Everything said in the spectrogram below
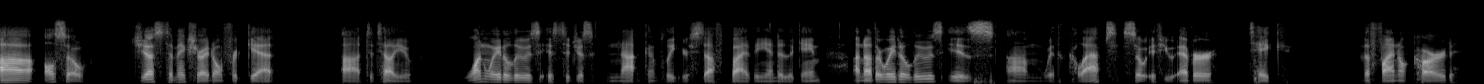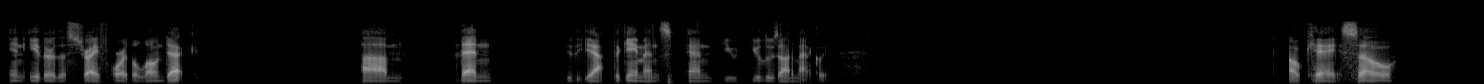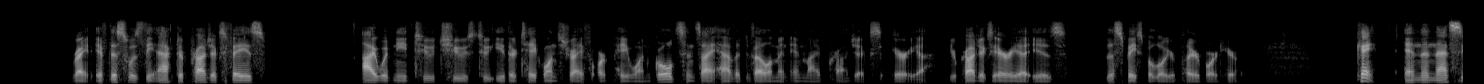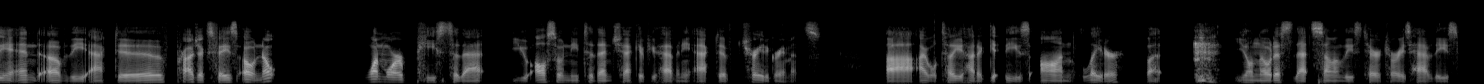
Uh, also, just to make sure I don't forget uh, to tell you, one way to lose is to just not complete your stuff by the end of the game. Another way to lose is um, with collapse. So if you ever take the final card in either the strife or the loan deck, um, then yeah, the game ends and you you lose automatically. Okay, so right, if this was the active projects phase, I would need to choose to either take one strife or pay one gold since I have a development in my projects area. Your projects area is the space below your player board here. Okay, and then that's the end of the active projects phase. Oh, no, one more piece to that. You also need to then check if you have any active trade agreements. Uh, I will tell you how to get these on later, but you'll notice that some of these territories have these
